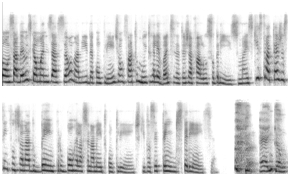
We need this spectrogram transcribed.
Bom, sabemos que a humanização na lida com o cliente é um fato muito relevante, você até já falou sobre isso, mas que estratégias têm funcionado bem para o bom relacionamento com o cliente, que você tem de experiência? É, então,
